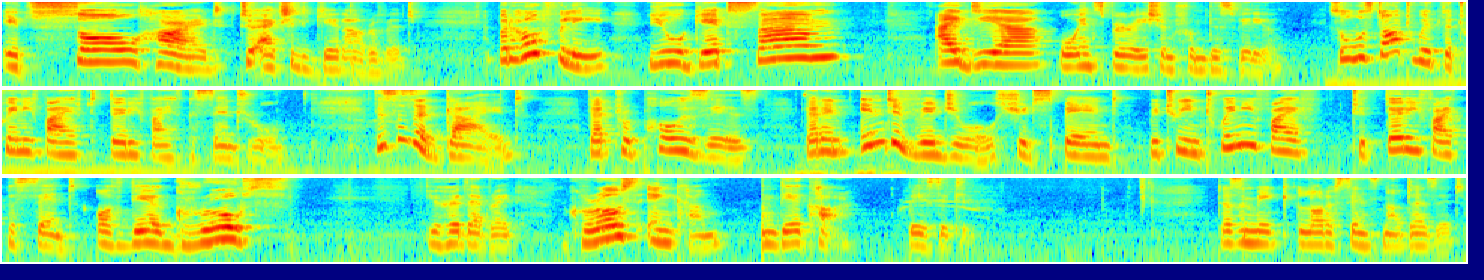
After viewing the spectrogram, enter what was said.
it's so hard to actually get out of it. But hopefully, you will get some idea or inspiration from this video. So we'll start with the 25 to 35% rule. This is a guide that proposes that an individual should spend between 25 to 35% of their gross, you heard that right, gross income on their car, basically. Doesn't make a lot of sense now, does it?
